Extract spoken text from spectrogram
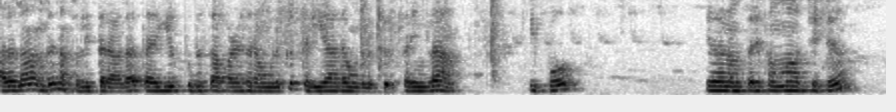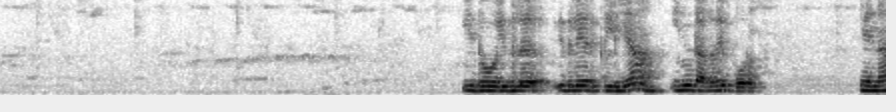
அதை தான் வந்து நான் சொல்லித்தரேன் அதாவது தையல் புதுசாக பழகுறவங்களுக்கு தெரியாதவங்களுக்கு. சரிங்களா? இப்போது இதில் நம்ம சரி சமமாக வச்சுட்டு இதோ இதில் இதிலே இருக்கு இல்லையா? இந்த அளவே போகிறோம் ஏன்னா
